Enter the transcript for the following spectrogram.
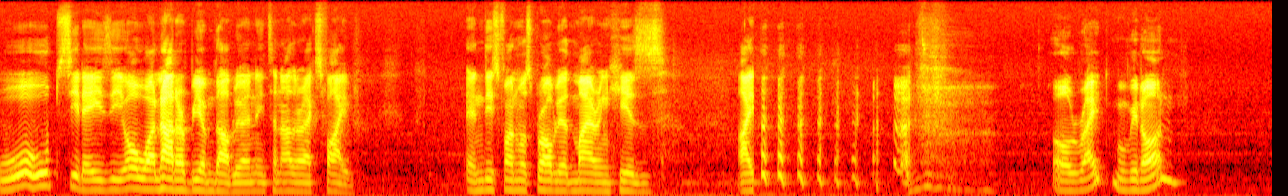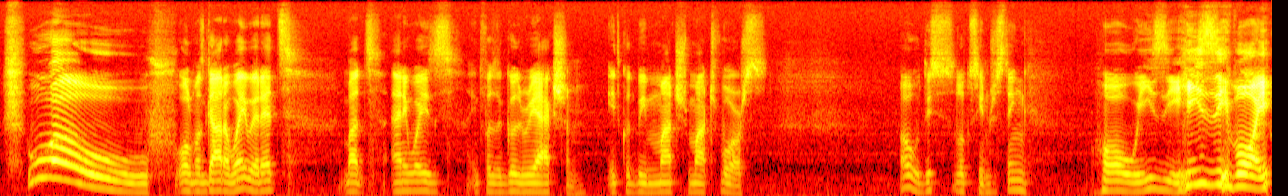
Whoopsie daisy. Oh, another BMW and it's another X5. And this one was probably admiring his... I... Alright, moving on. Whoa! Almost got away with it. But anyways, it was a good reaction. It could be much, much worse. Oh, this looks interesting. Oh, easy, easy boy!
